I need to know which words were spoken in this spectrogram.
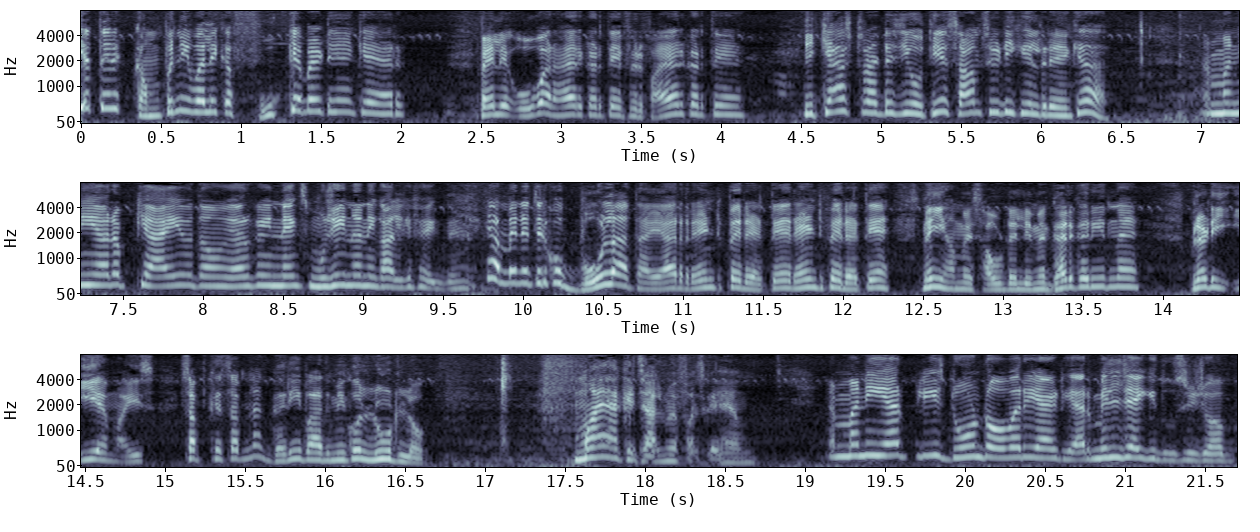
ये तेरे कंपनी वाले का फूक के बैठे हैं क्या यार? पहले ओवर हायर करते हैं फिर फायर करते हैं। ये क्या स्ट्रेटेजी होती है? साम सीढ़ी खेल रहे हैं क्या? मनी यार अब क्या ही बताऊँ यार कहीं नेक्स्ट मुझे ही ना निकाल के फेंक दें। यार मैंने तेरे को बोला था यार रेंट पे रहते हैं रेंट पे रहते हैं। नहीं हमें साउथ दिल्ली में घर खरीदना है। ब्लडी ईएमआईस सबके सब ना गरीब आदमी को लूट लो। माया के जाल में फंस गए हम। मनी यार प्लीज़ डोंट ओवर रिएक्ट यार मिल जाएगी दूसरी जॉब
